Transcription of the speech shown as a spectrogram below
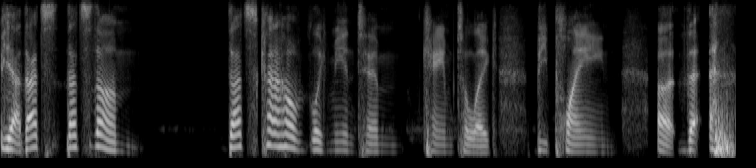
yeah, that's that's the um, that's kind of how like me and Tim came to like be playing. Uh, that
